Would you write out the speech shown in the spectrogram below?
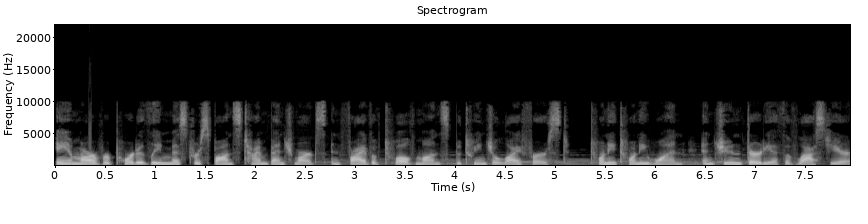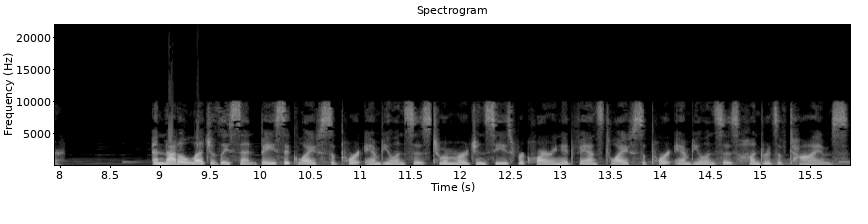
AMR reportedly missed response time benchmarks in 5 of 12 months between July 1, 2021 and June 30 of last year. And that allegedly sent basic life support ambulances to emergencies requiring advanced life support ambulances hundreds of times.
